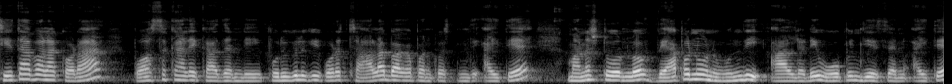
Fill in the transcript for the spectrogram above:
సీతాఫల కూడా పోషకాలే కాదండి. పురుగులకి కూడా చాలా బాగా పనికొస్తుంది. అయితే మన స్టోర్లో వేప నూనె ఉంది. ఆల్రెడీ ఓపెన్ చేశాను. అయితే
